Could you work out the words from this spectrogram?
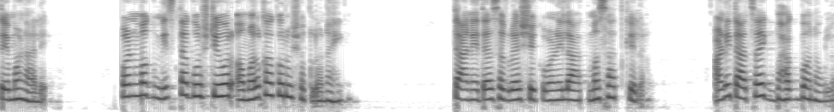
ते म्हणाले पण मग मीच त्या गोष्टीवर अंमल का करू शकलो नाही? त्याने त्या सगळ्या शिकवणीला आत्मसात केलं आणि त्याचा एक भाग बनवलं.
